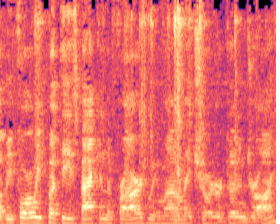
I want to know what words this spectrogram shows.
So before we put these back in the fryers, we want to make sure they're good and dry.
